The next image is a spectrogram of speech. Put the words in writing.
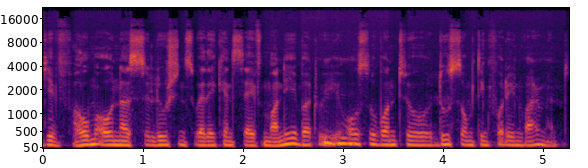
give homeowners solutions where they can save money, but we Mm-hmm. also want to do something for the environment.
